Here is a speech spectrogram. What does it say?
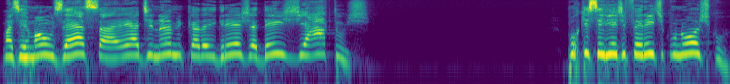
Mas, irmãos, essa é a dinâmica da igreja desde Atos. Por que seria diferente conosco?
